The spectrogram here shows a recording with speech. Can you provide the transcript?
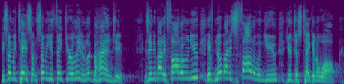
He said, Let me tell you something. Some of you think you're a leader. Look behind you. Is anybody following you? If nobody's following you, you're just taking a walk.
